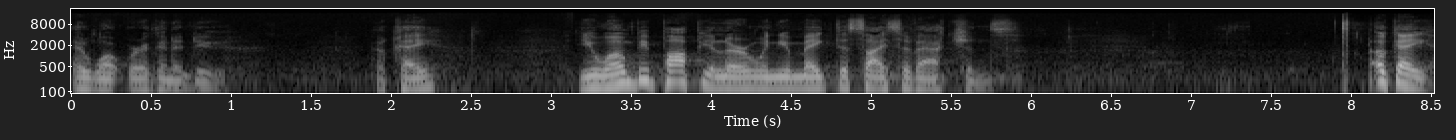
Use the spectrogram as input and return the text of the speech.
and what we're going to do. Okay? You won't be popular when you make decisive actions. Okay,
